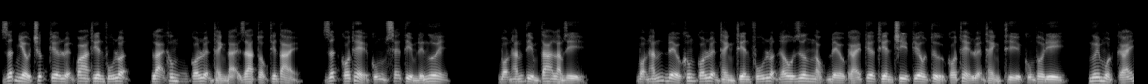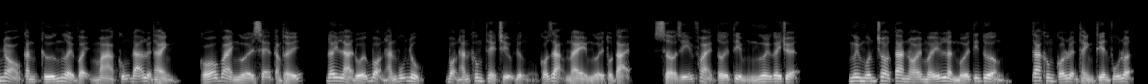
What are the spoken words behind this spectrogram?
rất nhiều trước kia luyện qua thiên phú luận, lại không có luyện thành đại gia tộc thiên tài, rất có thể cũng sẽ tìm đến ngươi. Bọn hắn tìm ta làm gì? Bọn hắn đều không có luyện thành thiên phú luận, âu dương ngọc đều cái kia thiên chi tiêu tử có thể luyện thành thì cũng thôi đi, ngươi một cái nhỏ căn cứ người vậy mà cũng đã luyện thành, có vài người sẽ cảm thấy, đây là đối bọn hắn vũ nhục bọn hắn không thể chịu đựng có dạng này người tồn tại, sở dĩ phải tới tìm ngươi gây chuyện. Ngươi muốn cho ta nói mấy lần mới tin tưởng, ta không có luyện thành thiên phú luận.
